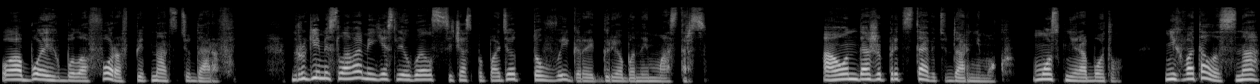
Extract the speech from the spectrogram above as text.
У обоих было фора в 15 ударов. Другими словами, если Уэллс сейчас попадет, то выиграет грёбаный Мастерс. А он даже представить удар не мог. Мозг не работал. Не хватало сна,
